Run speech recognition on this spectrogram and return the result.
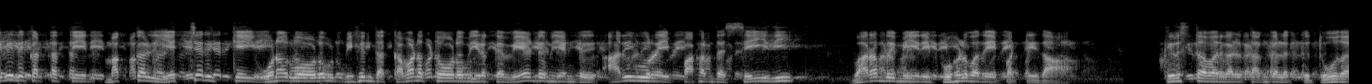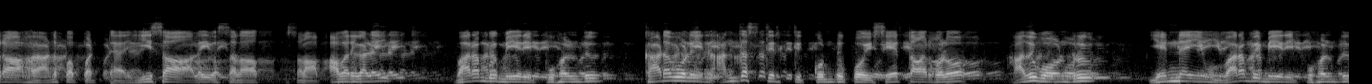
இறுதி கட்டத்தில் மக்கள் எச்சரிக்கை உணர்வோடும் மிகுந்த கவனத்தோடும் இருக்க வேண்டும் என்று அறிவுரை பகர்ந்த செய்தி வரம்பு மீறி புகழ்வதை பற்றிதான். கிறிஸ்தவர்கள் தங்களுக்கு தூதராக அனுப்பப்பட்ட ஈசா அலைவசலாம் அவர்களை வரம்பு மீறி புகழ்ந்து கடவுளின் அந்தஸ்திற்கு கொண்டு போய் சேர்த்தார்களோ அதுபோன்று என்னையும் வரம்பு மீறி புகழ்ந்து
